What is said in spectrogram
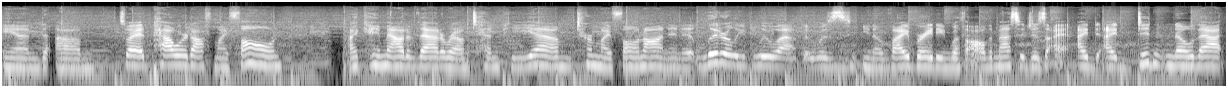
and um, so I had powered off my phone. I came out of that around 10 p.m., turned my phone on, and it literally blew up. It was, you know, vibrating with all the messages. I, I, I didn't know that.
